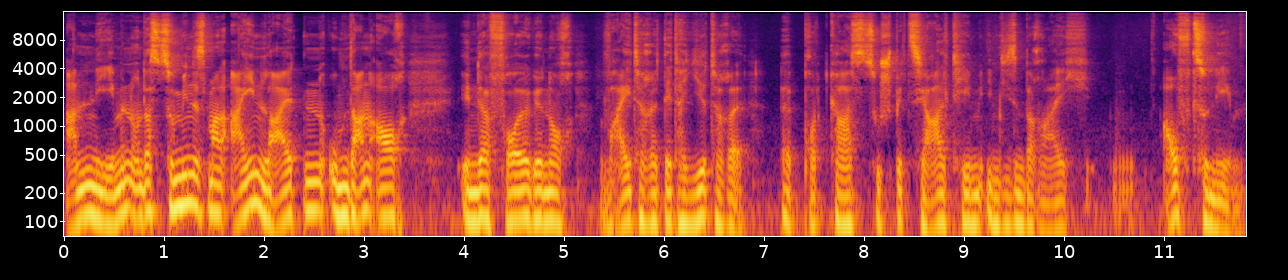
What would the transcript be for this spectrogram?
annehmen und das zumindest mal einleiten, um dann auch in der Folge noch weitere, detailliertere äh, Podcasts zu Spezialthemen in diesem Bereich äh, aufzunehmen.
